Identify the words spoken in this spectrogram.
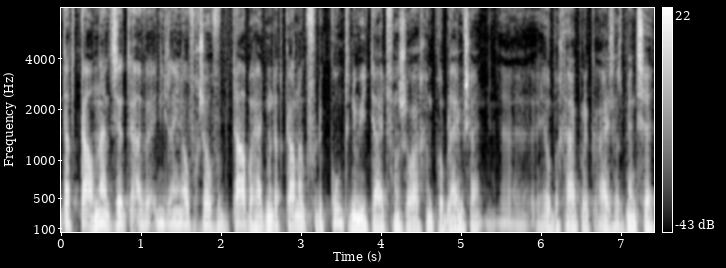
dat kan. Het zit niet alleen overigens over betaalbaarheid, maar dat kan ook voor de continuïteit van zorg een probleem zijn. Heel begrijpelijk als mensen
